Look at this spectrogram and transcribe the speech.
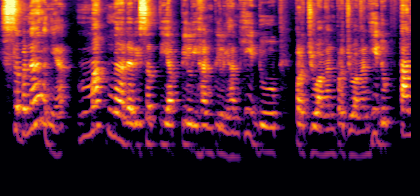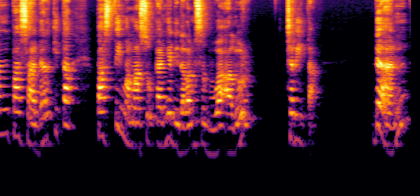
sebenarnya makna dari setiap pilihan-pilihan hidup, perjuangan-perjuangan hidup tanpa sadar kita pasti memasukkannya di dalam sebuah alur cerita. Dan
